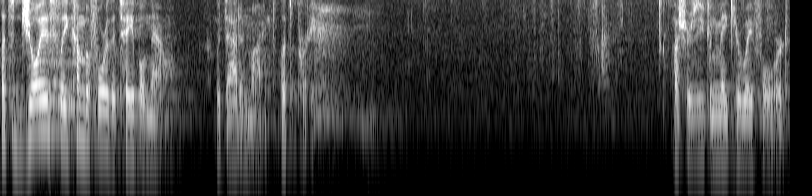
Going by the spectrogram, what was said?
Let's joyously come before the table now with that in mind. Let's pray. Ushers, you can make your way forward.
